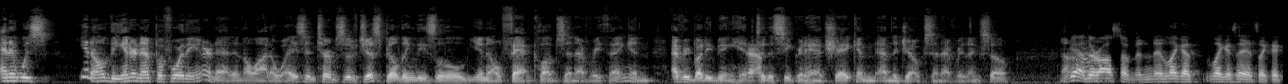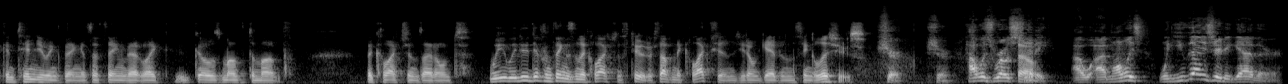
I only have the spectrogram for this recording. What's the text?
and it was you know the internet before the internet in a lot of ways in terms of just building these little you know fan clubs and everything, and everybody being hip Yeah. to the secret handshake and and the jokes and everything. So Yeah, know. they're awesome, and, and like I like I say, it's like a continuing thing. It's a thing that like goes month to month. The collections, I don't. We we do different things in the collections too. There's stuff in the collections you don't get in the single issues. Sure, sure. How was Rose So- City? I, am always when you guys are together,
